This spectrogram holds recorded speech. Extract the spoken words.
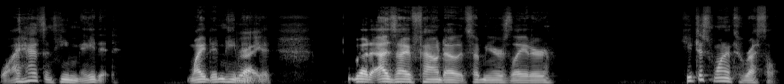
why hasn't he made it why didn't he make Right. it but as i found out some years later he just wanted to wrestle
